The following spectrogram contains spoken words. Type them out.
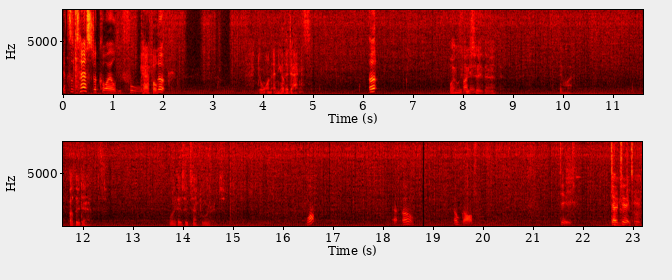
It's a Tesla coil, you fool. Careful. Look. Don't want any other deaths. Uh, Why would Funny. you say that? Say what? Other deaths. Why those exact words? what? Uh, oh. Oh god. Dude. Don't do it, dude.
